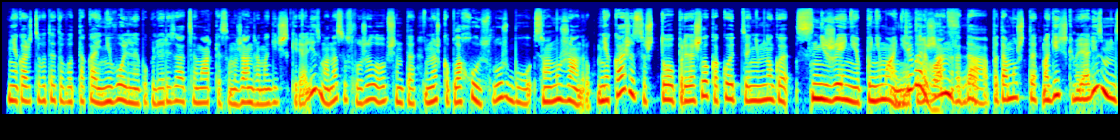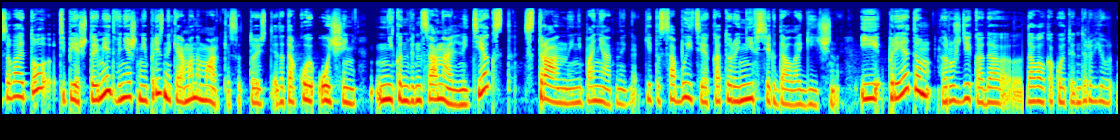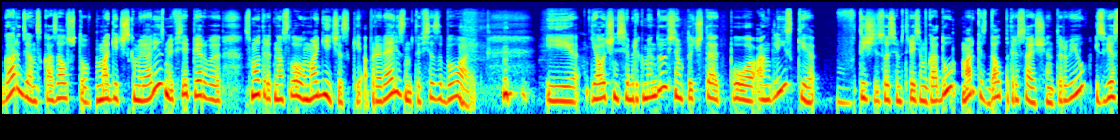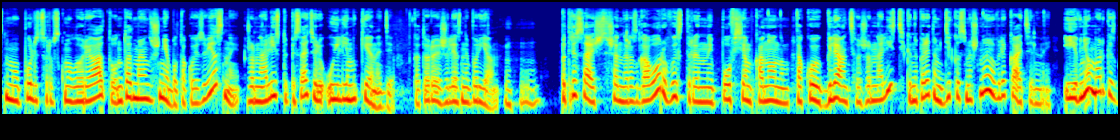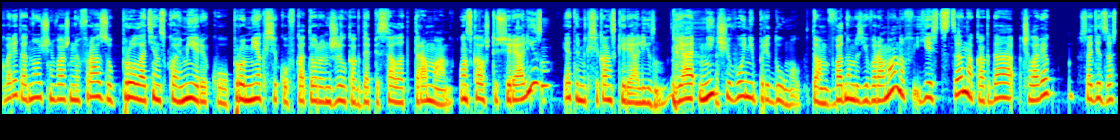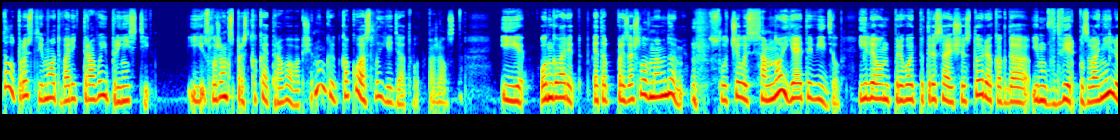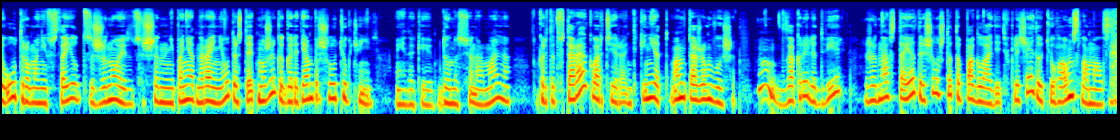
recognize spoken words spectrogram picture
Мне кажется, вот эта вот такая невольная популяризация Маркесом жанра магический реализм, она сослужила, в общем-то, немножко плохую службу самому жанру. Мне кажется, что произошло какое-то немного снижение понимания этого жанра, да, потому что магическим реализмом называют то теперь, что имеет внешние признаки романа Маркеса. То есть это такой очень неконвенциональный текст, странный, непонятный, какие-то события, которые не всегда логичны. И при этом Ружди, когда давал какое-то интервью Гардиан, сказал, что в магическом реализме все первые смотрят на слово «магический», а про реализм-то все забывают. И я очень всем рекомендую, всем, кто читает по-английски, в 1973 году Маркес дал потрясающее интервью известному полицеровскому лауреату, он на тот момент уже не был такой известный, журналисту, писателю Уильям Кеннеди, который «Железный бурьян». Потрясающий совершенно разговор, выстроенный по всем канонам такой глянцевой журналистики, но при этом дико смешной и увлекательный. И в нем Маркес говорит одну очень важную фразу про Латинскую Америку, про Мексику, в которой он жил, когда писал этот роман. Он сказал, что сюрреализм — это мексиканский реализм. Я ничего не придумал. Там в одном из его романов есть сцена, когда человек садится за стол и просит ему отварить травы и принести. И служанка спрашивает, какая трава вообще? Ну, говорит, какой ослы едят, вот, пожалуйста. И он говорит, это произошло в моем доме, случилось со мной, я это видел. Или он приводит потрясающую историю, когда им в дверь позвонили, утром они встают с женой, совершенно непонятно, раннее утро, стоит мужик и говорит, я вам пришел утюг чинить. Они такие, да у нас все нормально. Говорит, это вторая квартира? Они такие, нет, вам этажом выше. Ну, закрыли дверь, жена встает, решила что-то погладить, включает утюг, а он сломался.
